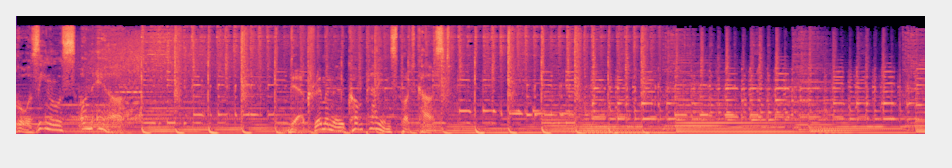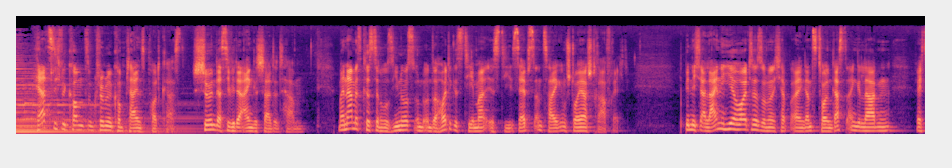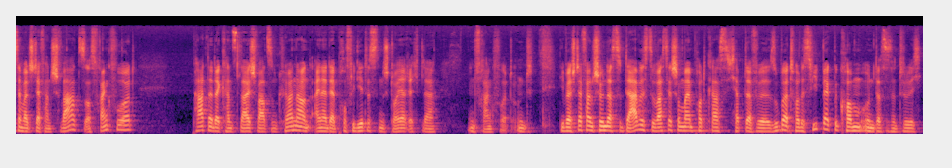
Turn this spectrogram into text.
Rosinus on Air. Der Criminal Compliance Podcast. Herzlich willkommen zum Criminal Compliance Podcast. Schön, dass Sie wieder eingeschaltet haben. Mein Name ist Christian Rosinus und unser heutiges Thema ist die Selbstanzeige im Steuerstrafrecht. Ich bin nicht alleine hier heute, sondern ich habe einen ganz tollen Gast eingeladen, Rechtsanwalt Stefan Schwarz aus Frankfurt, Partner der Kanzlei Schwarz und Körner und einer der profiliertesten Steuerrechtler in Frankfurt. Und lieber Stefan, schön, dass du da bist. Du warst ja schon mal im Podcast. Ich habe dafür super tolles Feedback bekommen und das ist natürlich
